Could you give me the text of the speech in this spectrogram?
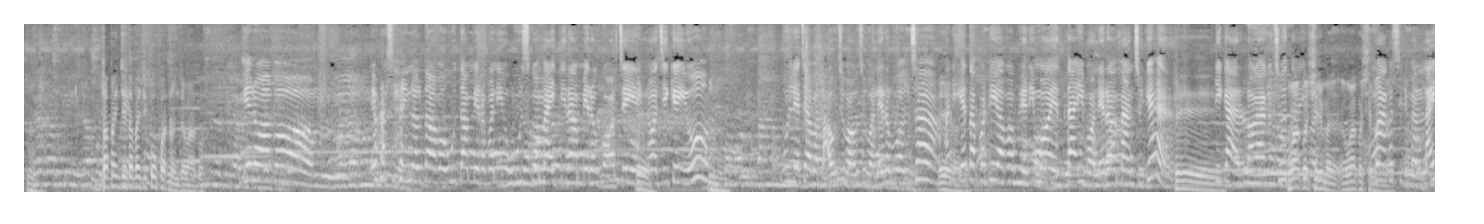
तपाईँ चाहिँ तपाईँ चाहिँ को पर्नुहुन्छ उहाँको? मेरो अब एउटा साइनल त अब उता मेरो पनि उसको माइती र मेरो घर चाहिँ नजिकै हो। उसले चाहिँ अब भाउजू भाउजू भनेर बोल्छ। अनि यतापट्टि अब फेरि म दाई भनेर मान्छु क्या। टिकाहरू लगाएको छु। उहाँको श्रीमानलाई।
